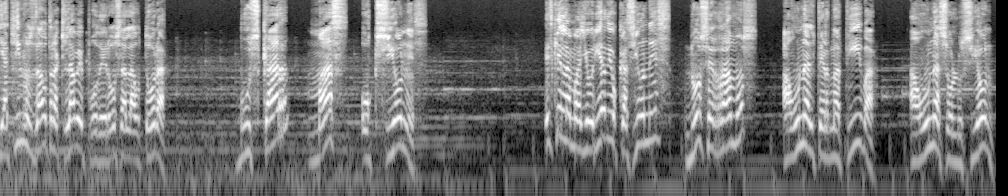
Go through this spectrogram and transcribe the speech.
Y aquí nos da otra clave poderosa la autora. Buscar más opciones. Es que en la mayoría de ocasiones no cerramos a una alternativa, a una solución.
